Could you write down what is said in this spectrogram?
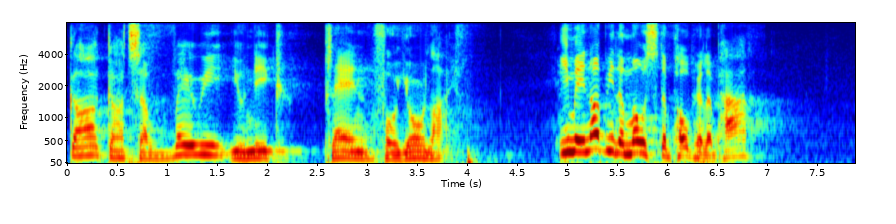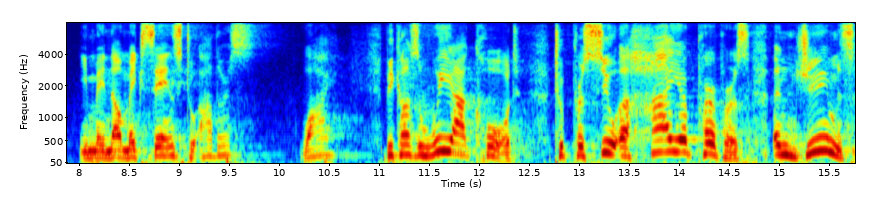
God got a very unique plan for your life. It may not be the most popular path, it may not make sense to others. Why? Because we are called to pursue a higher purpose and dreams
